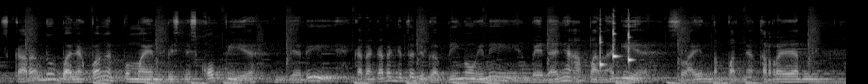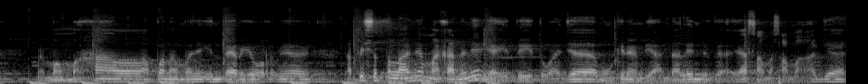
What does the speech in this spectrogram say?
sekarang tuh banyak banget pemain bisnis kopi ya. Jadi kadang-kadang kita juga bingung ini bedanya apa lagi ya selain tempatnya keren, memang mahal apa namanya interiornya tapi setelahnya makanannya ya itu itu aja mungkin yang diandalin juga ya sama-sama aja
